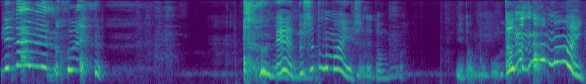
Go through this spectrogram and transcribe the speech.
Не дай мне Е, ну що ти ламаєш? Не там було. Не там не було. Та ну, ну ламай!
